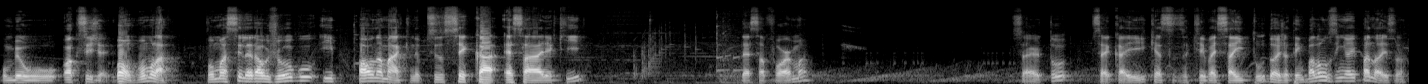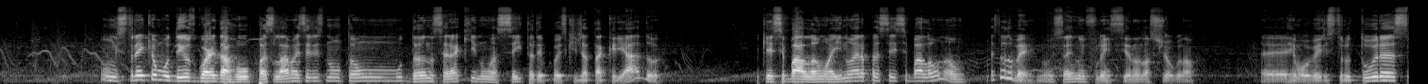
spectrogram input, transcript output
O meu oxigênio. Bom, vamos lá. Vamos acelerar o jogo e pau na máquina. Eu preciso secar essa área aqui dessa forma. Certo? Seca aí, que essas aqui vai sair tudo, ó. Já tem balãozinho aí pra nós, ó. Um estranho que eu mudei os guarda-roupas lá, mas eles não estão mudando. Será que não aceita depois que já tá criado? Porque esse balão aí não era pra ser esse balão, não. Mas tudo bem, isso aí não influencia no nosso jogo, não. É, remover estruturas,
